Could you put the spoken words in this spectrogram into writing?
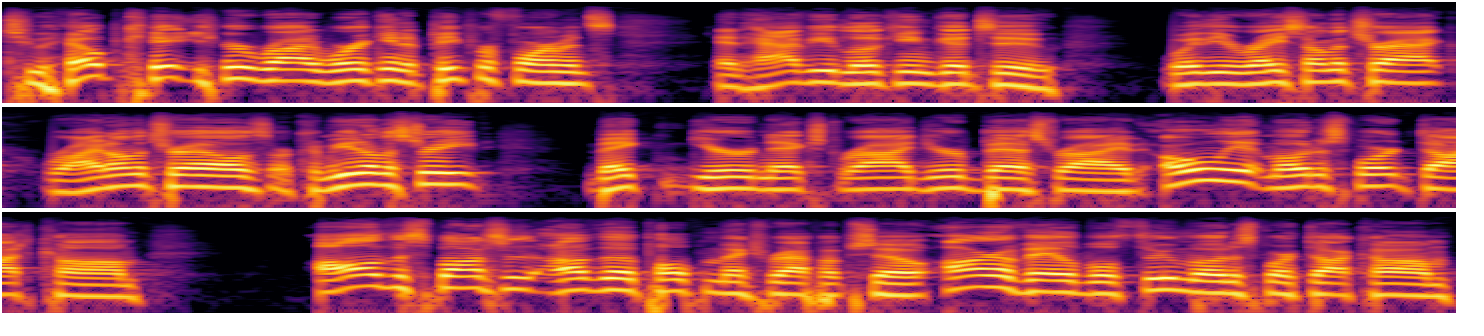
to help get your ride working at peak performance and have you looking good too. Whether you race on the track, ride on the trails, or commute on the street, make your next ride your best ride only at motosport.com. All the sponsors of the PulpMX wrap up show are available through motosport.com.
